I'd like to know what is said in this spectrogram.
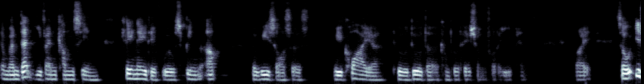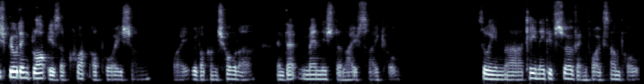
and when that event comes in, Knative will spin up the resources required to do the computation for the event, right? So each building block is a CRUD operation, right, with a controller, and that manage the life cycle. So in uh, Knative serving, for example,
